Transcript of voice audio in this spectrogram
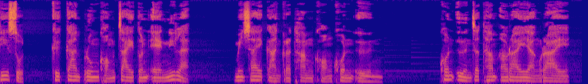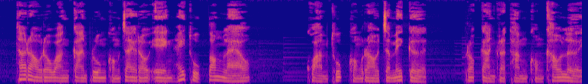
ที่สุด คือการปรุงของใจตนเองนี่แหละ ไม่ใช่การกระทำของคนอื่น คนอื่นจะทำอะไรอย่างไร ถ้าเราระวังการปรุงของใจเราเองให้ถูกต้องแล้ว ความทุกข์ของเราจะไม่เกิด เพราะการกระทำของเขาเลย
